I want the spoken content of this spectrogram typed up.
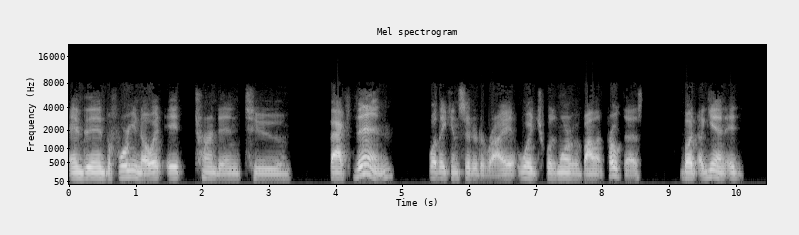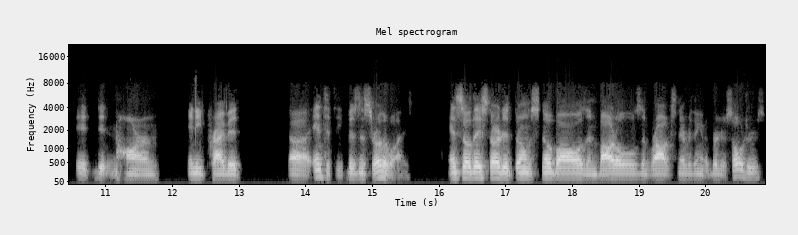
And then before you know it, it turned into back then what they considered a riot, which was more of a violent protest. But again, it it didn't harm any private uh, entity, business or otherwise. And so they started throwing snowballs and bottles and rocks and everything at the British soldiers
